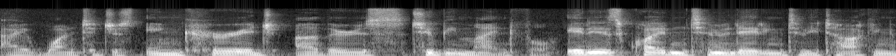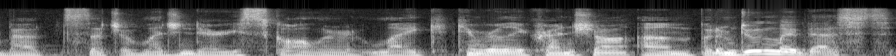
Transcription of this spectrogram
I want to just encourage others to be mindful. It is quite intimidating to be talking about such a legendary scholar like Kimberlé Crenshaw, um, but I'm doing my best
